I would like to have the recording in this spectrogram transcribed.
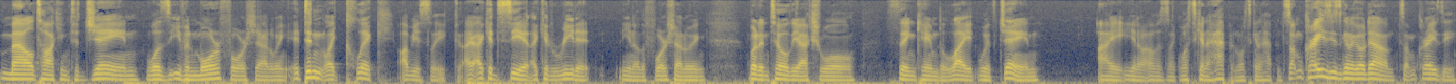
Mal talking to Jayne was even more foreshadowing. It didn't like click. Obviously, I, I could see it. I could read it. You know the foreshadowing, but until the actual thing came to light with Jayne, I you know I was like, what's gonna happen? What's gonna happen? Something crazy is gonna go down. Something crazy,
